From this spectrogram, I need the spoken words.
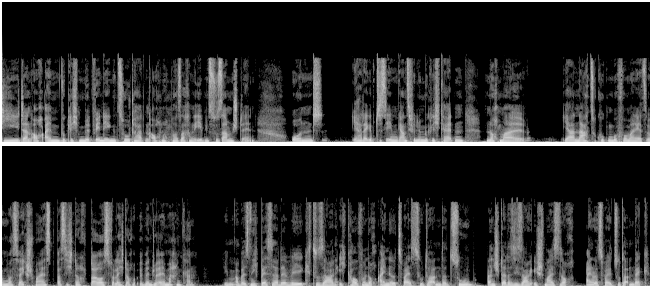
die dann auch einem wirklich mit wenigen Zutaten auch nochmal Sachen eben zusammenstellen. Und ja, da gibt es eben ganz viele Möglichkeiten, nochmal ja, nachzugucken, bevor man jetzt irgendwas wegschmeißt, was ich noch daraus vielleicht auch eventuell machen kann. Aber ist nicht besser der Weg zu sagen, ich kaufe noch eine oder zwei Zutaten dazu, anstatt dass ich sage, ich schmeiße noch ein oder zwei Zutaten weg?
